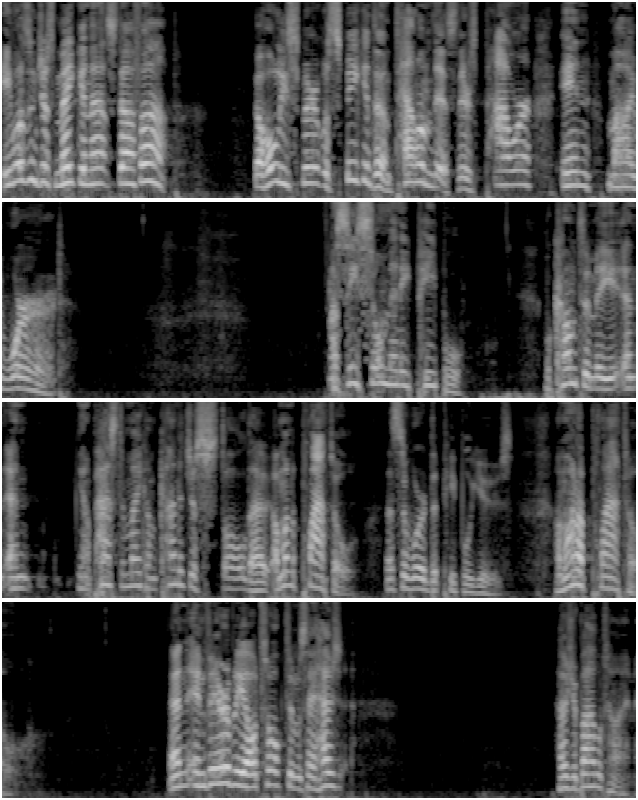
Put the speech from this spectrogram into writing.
He wasn't just making that stuff up. The Holy Spirit was speaking to him. Tell him this there's power in my word. I see so many people will come to me and, and you know, Pastor Mike, I'm kind of just stalled out. I'm on a plateau. That's the word that people use. I'm on a plateau. And invariably I'll talk to them and say, How's, how's your Bible time?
